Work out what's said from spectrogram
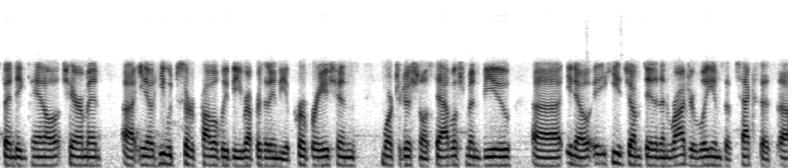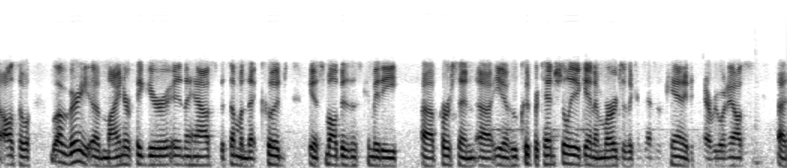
spending panel chairman. Uh, you know, he would sort of probably be representing the appropriations, more traditional establishment view. Uh, you know, he's jumped in, and then Roger Williams of Texas, uh, also a very uh, minor figure in the House, but someone that could, you know, small business committee uh, person, uh, you know, who could potentially again emerge as a consensus candidate everyone else uh.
